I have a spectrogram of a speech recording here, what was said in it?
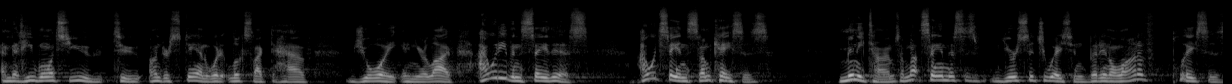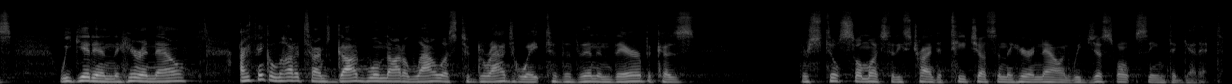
and that He wants you to understand what it looks like to have joy in your life. I would even say this I would say, in some cases, many times, I'm not saying this is your situation, but in a lot of places we get in the here and now, I think a lot of times God will not allow us to graduate to the then and there because there's still so much that He's trying to teach us in the here and now, and we just won't seem to get it.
